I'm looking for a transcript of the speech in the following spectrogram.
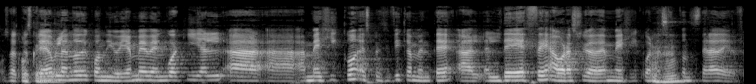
O sea, te estoy hablando de cuando yo ya me vengo aquí al, a, México, específicamente al, DF, ahora Ciudad de México, en ese entonces era DF.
